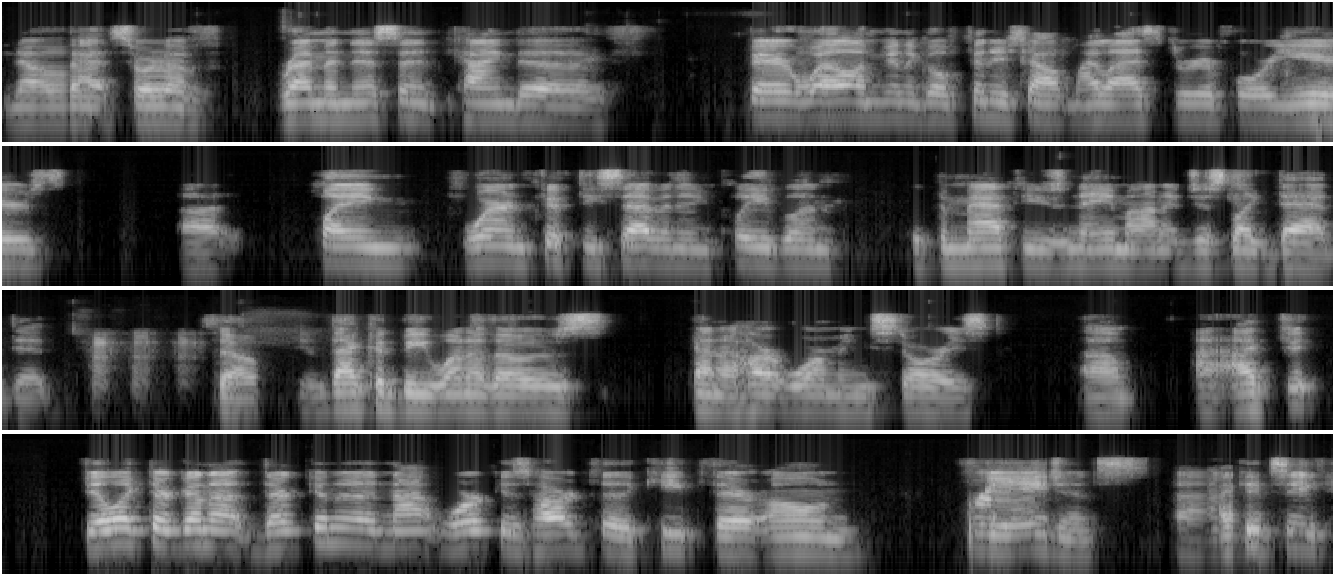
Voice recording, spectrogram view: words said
You know, that sort of reminiscent kind of farewell. I'm going to go finish out my last three or four years uh, playing, wearing 57 in Cleveland with the Matthews name on it, just like dad did. So that could be one of those kind of heartwarming stories. Um, I, I feel like they're gonna they're gonna not work as hard to keep their own free agents. Uh, I could see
